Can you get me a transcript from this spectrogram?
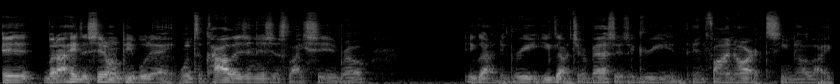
it, but I hate to shit on people that went to college and it's just like shit, bro. You got a degree, you got your bachelor's degree in, in fine arts, you know, like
